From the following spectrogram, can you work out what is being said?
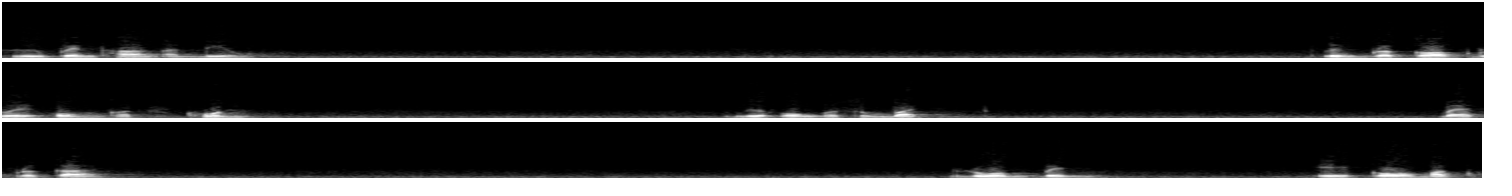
คือเป็นทางอันเดียว ซึ่งประกอบด้วยองค์คุณ เรื่ององค์สมบัติแปดประการ รวมเป็นเอโกมัคโค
